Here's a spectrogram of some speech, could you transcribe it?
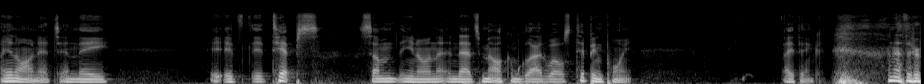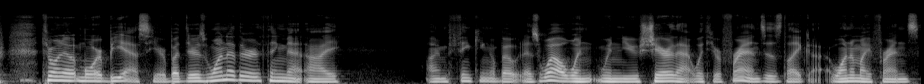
in on it and they it it, tips some you know and, that, and that's Malcolm Gladwell's tipping point I think. Another throwing out more BS here but there's one other thing that I I'm thinking about as well when when you share that with your friends is like uh, one of my friends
